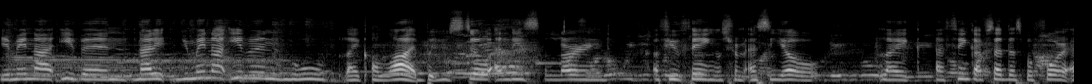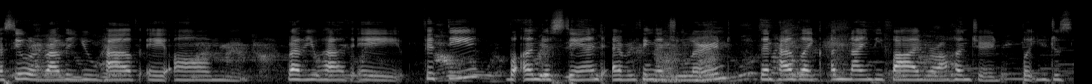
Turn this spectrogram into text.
you may not even not you may not even move like a lot but you still at least learned a few things from SEO like I think I've said this before SEO would rather you have a um rather you have a 50 but understand everything that you learned than have like a 95 or a 100 but you just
